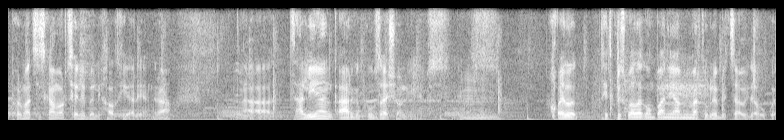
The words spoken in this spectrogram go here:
ინფორმაციის გამავრცელებელი ხალხი არიან რა. აა, ძალიან კარგ ფულს აშონინებს. ყველა თითქმის ყველა კომპანია ამ მიმართულებით წავიდა უკვე.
